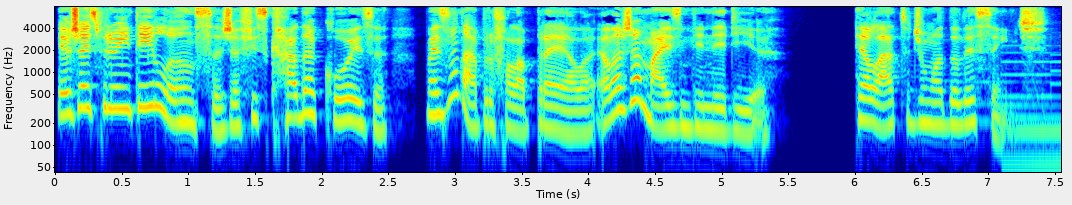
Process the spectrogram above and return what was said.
Eu já experimentei lança, já fiz cada coisa, mas não dá para falar para ela, ela jamais entenderia. Relato de um adolescente.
